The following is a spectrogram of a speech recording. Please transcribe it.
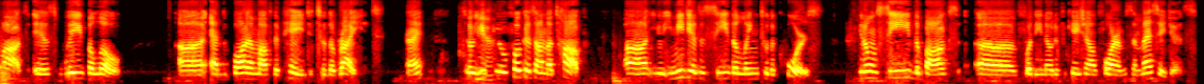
box is way below, uh, at the bottom of the page to the right, right? So Yeah. if you focus on the top, uh, you immediately see the link to the course you don't see the box uh, for the notification of forums and messages.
